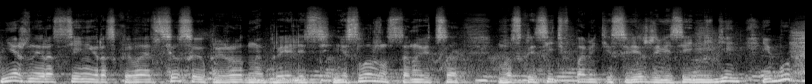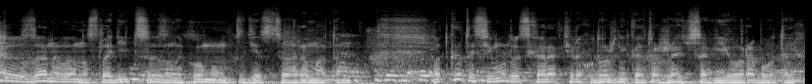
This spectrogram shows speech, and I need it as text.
Нежные растения раскрывают всю свою природную прелесть. Несложно становится воскресить в памяти свежий весенний день и будто заново насладиться знакомым с детства ароматом. Открытость и мудрость характера художника отражаются в его работах.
